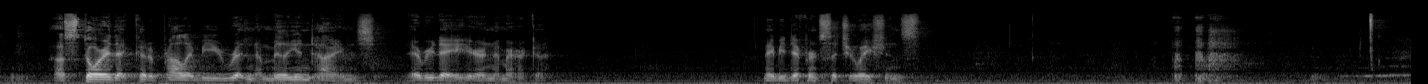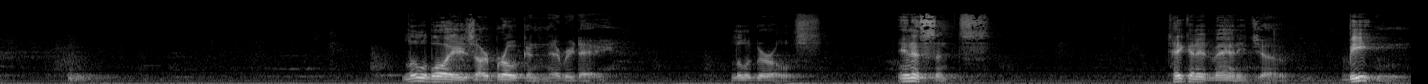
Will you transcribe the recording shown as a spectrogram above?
a story that could have probably be written a million times every day here in America. Maybe different situations. Little boys are broken every day. Little girls. Innocents. Taken advantage of. Beaten.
